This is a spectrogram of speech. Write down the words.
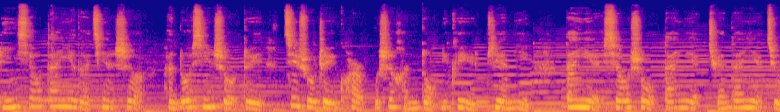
营销单页的建设，很多新手对技术这一块不是很懂。你可以建立单页销售单页，全单页就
